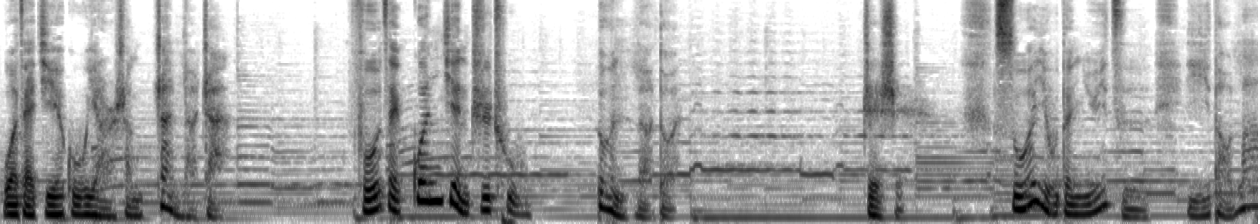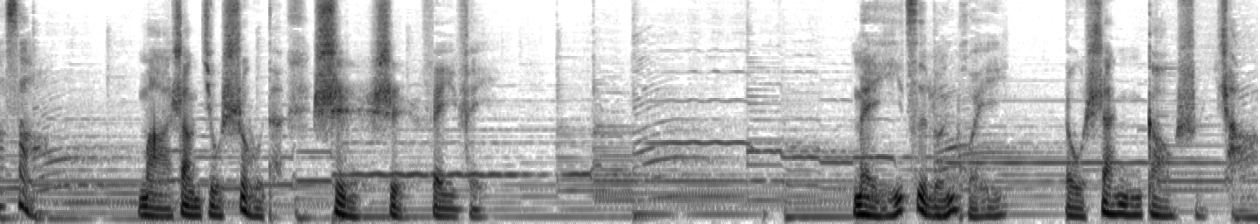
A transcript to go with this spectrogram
我在节骨眼上站了站，佛在关键之处。顿了顿，只是所有的女子一到拉萨，马上就瘦得是是非非。每一次轮回都山高水长，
